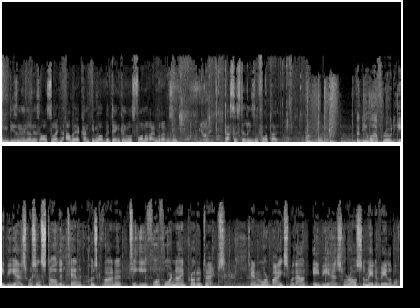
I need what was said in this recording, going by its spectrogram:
Um diesen Hindernis auszuweichen, aber er kann immer bedenkenlos vorne reinbremsen. Das ist der Riesenvorteil. The new off-road ABS was installed in 10 Husqvarna TE449 prototypes. 10 more bikes without ABS were also made available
